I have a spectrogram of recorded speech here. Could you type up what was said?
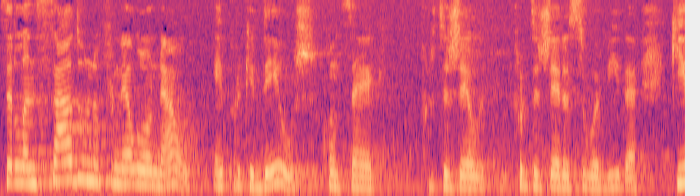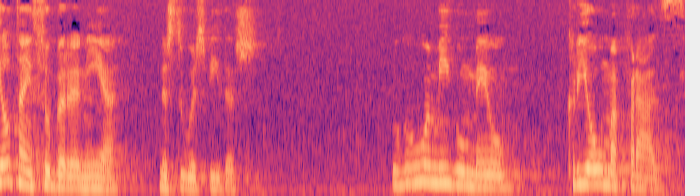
ser lançado no fornelho ou não, é porque Deus consegue proteger, proteger a sua vida, que Ele tem soberania nas suas vidas. O amigo meu criou uma frase.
